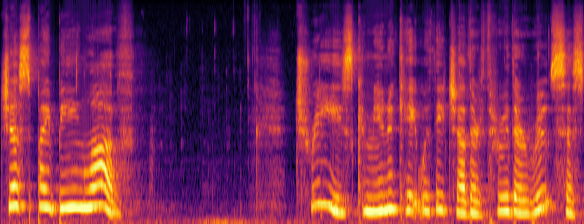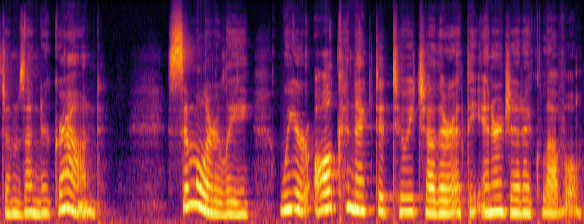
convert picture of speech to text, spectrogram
just by being love. Trees communicate with each other through their root systems underground. Similarly, we are all connected to each other at the energetic level.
